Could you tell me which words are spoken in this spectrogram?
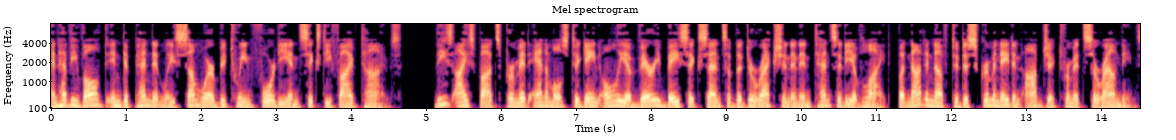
and have evolved independently somewhere between 40 and 65 times. These eyespots permit animals to gain only a very basic sense of the direction and intensity of light, but not enough to discriminate an object from its surroundings.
